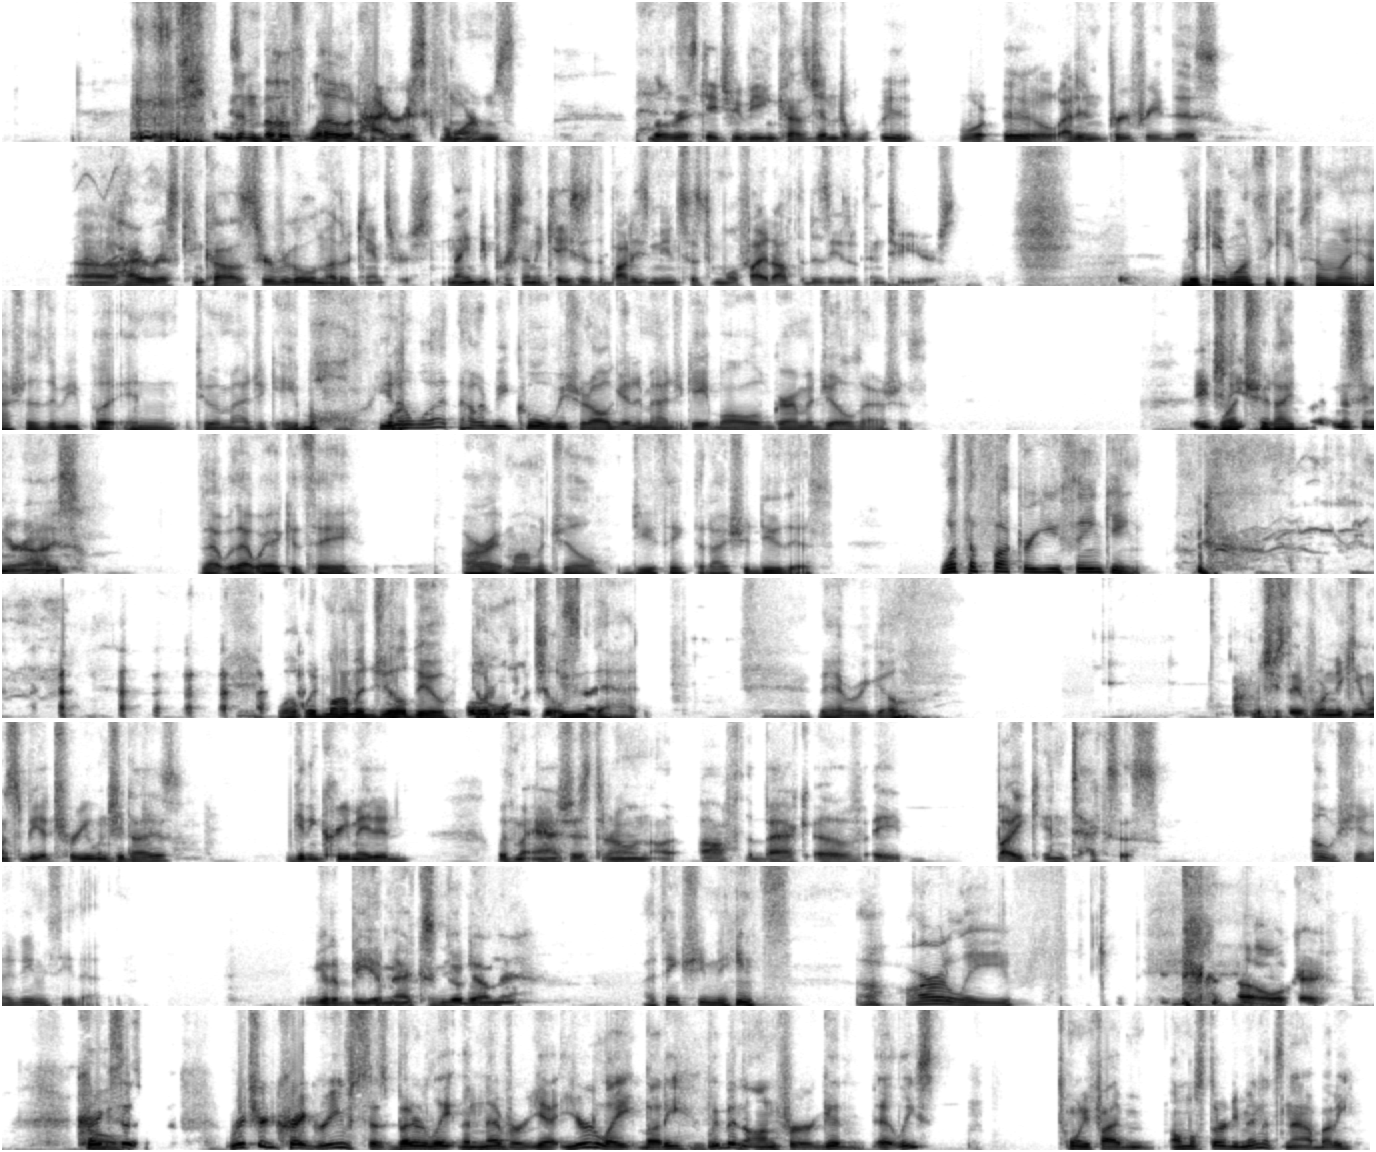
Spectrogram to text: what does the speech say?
comes in both low and high risk forms. Low risk HPV can cause genital. Ew, I didn't proofread this. Uh, high risk can cause cervical and other cancers. 90% of cases, the body's immune system will fight off the disease within two years. Nikki wants to keep some of my ashes to be put into a magic eight ball. You what? know what? That would be cool. We should all get a magic eight ball of Grandma Jill's ashes. HD what should I? Redness in your eyes. That that way I could say, "All right, Mama Jill, do you think that I should do this?" What the fuck are you thinking? what would Mama Jill do? What Don't Jill do say? that. There we go. What'd she say before? Nikki wants to be a tree when she dies, getting cremated with my ashes thrown off the back of a bike in Texas. Oh shit! I didn't even see that. Get a BMX and go down there. I think she means a Harley. oh, okay. Craig oh. says Richard Craig Reeves says better late than never. Yeah, you're late, buddy. We've been on for a good at least 25 almost 30 minutes now, buddy.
